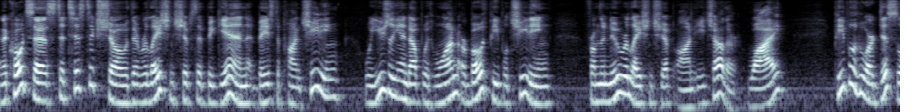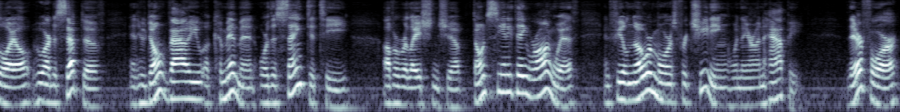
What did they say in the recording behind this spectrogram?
And the quote says Statistics show that relationships that begin based upon cheating will usually end up with one or both people cheating from the new relationship on each other. Why? People who are disloyal, who are deceptive, and who don't value a commitment or the sanctity of a relationship, don't see anything wrong with, and feel no remorse for cheating when they are unhappy. Therefore,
